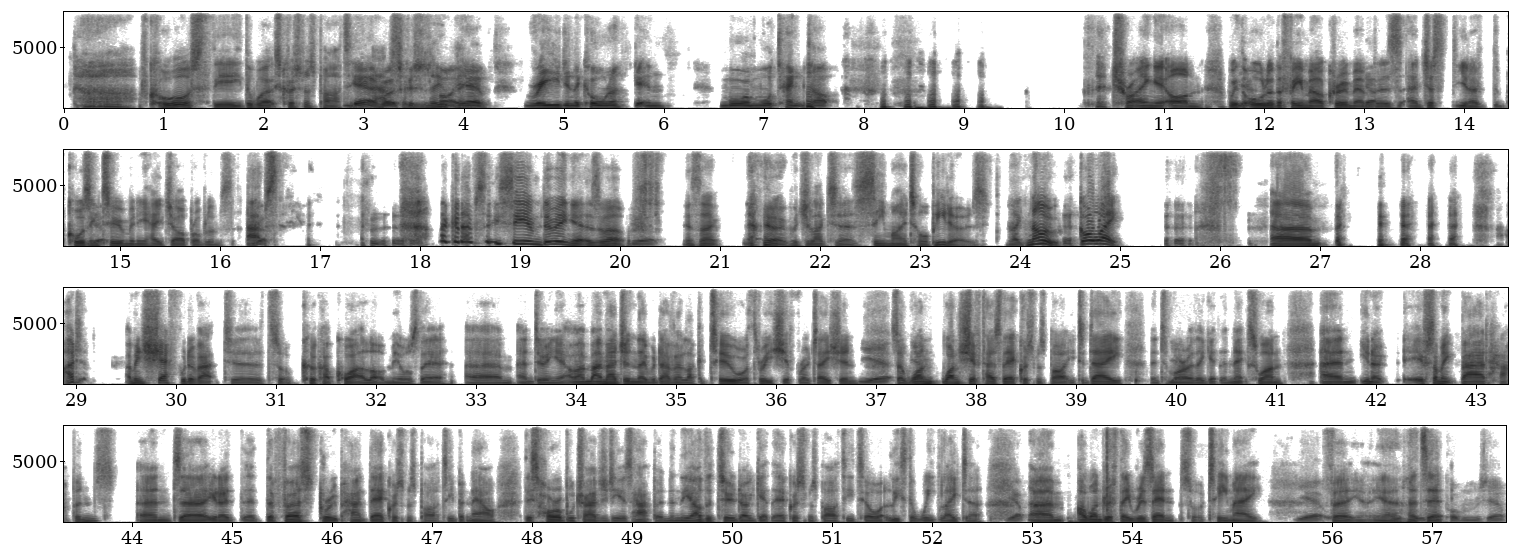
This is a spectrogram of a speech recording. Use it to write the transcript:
of course, the the works Christmas party. Yeah, works Christmas party. Yeah, Reed in the corner, getting more and more tanked up. trying it on with Yeah. all of the female crew members and just you know causing Yeah. too many HR problems. Yeah. I could absolutely see him doing it as well. yeah. It's like, would you like to see my torpedoes? Like, no, go away. Um, I, I mean, chef would have had to sort of cook up quite a lot of meals there, um, and doing it. I, I imagine they would have a, like a two or three shift rotation. yeah. So yeah. one one shift has their Christmas party today, then tomorrow they get the next one. And you know, if something bad happens, and uh, you know, the, the first group had their Christmas party, but now this horrible tragedy has happened, and the other two don't get their Christmas party till at least a week later. Yep. Um, I wonder if they resent sort of Team A Yeah. for you know, yeah, that's it. Problems. Yeah.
